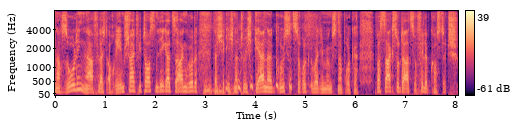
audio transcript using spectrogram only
nach Soling, na, vielleicht auch Remscheid, wie Thorsten Legert sagen würde. Da schicke ich natürlich gerne Grüße zurück über die Münchner Brücke. Was sagst du dazu, Philipp Kostic?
